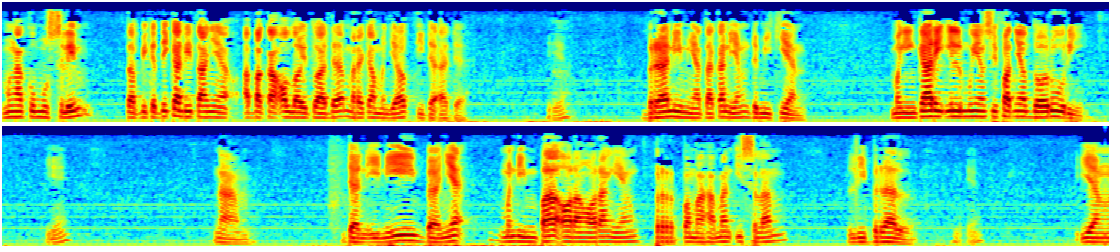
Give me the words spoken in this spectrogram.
Mengaku muslim, tapi ketika ditanya apakah Allah itu ada, mereka menjawab tidak ada. Ya berani menyatakan yang demikian. Mengingkari ilmu yang sifatnya doruri. Ya. Nah, dan ini banyak menimpa orang-orang yang berpemahaman Islam liberal. Ya. Yang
